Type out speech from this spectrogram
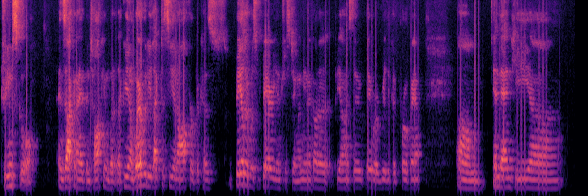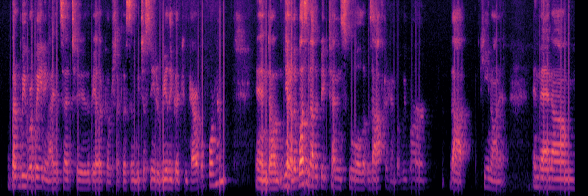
dream school. And Zach and I had been talking about it, like, you know, where would he like to see an offer? Because Baylor was very interesting. I mean, I gotta be honest, they, they were a really good program. Um, and then he, uh, but we were waiting. I had said to the Baylor coach, like, listen, we just need a really good comparable for him. And, um, you know, there was another Big Ten school that was after him, but we weren't that keen on it. And then, um,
